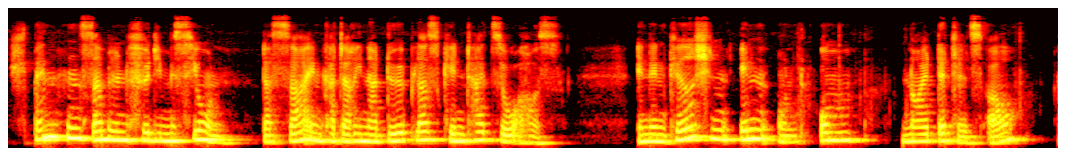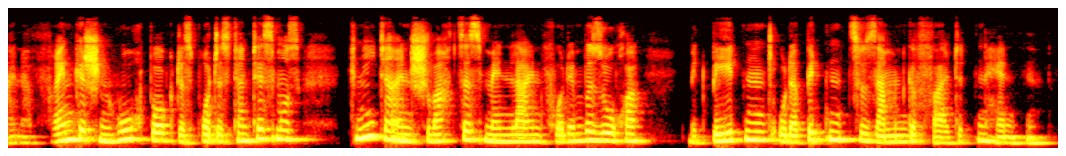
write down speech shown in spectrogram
Spenden sammeln für die Mission. Das sah in Katharina Döblers Kindheit so aus. In den Kirchen in und um Neudettelsau, einer fränkischen Hochburg des Protestantismus, kniete ein schwarzes Männlein vor dem Besucher mit betend oder bittend zusammengefalteten Händen.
